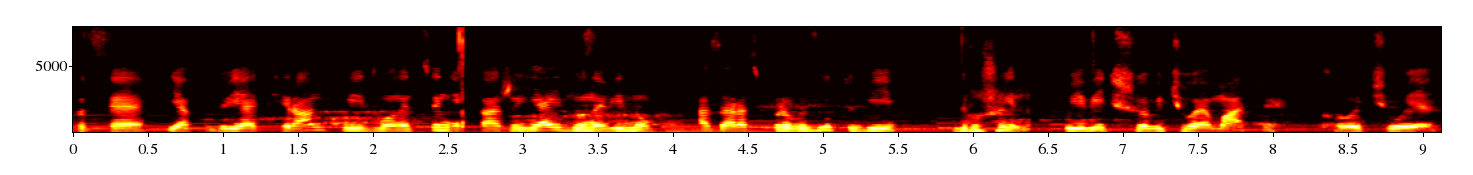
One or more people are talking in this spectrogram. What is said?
про те, як о 9 ранку їй дзвонить син і каже: Я йду на війну, а зараз привезу тобі дружину. Уявіть, що відчуває мати, коли чує,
